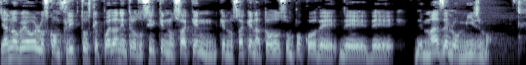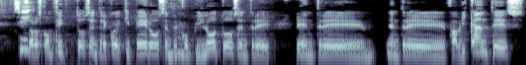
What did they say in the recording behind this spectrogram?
ya no veo los conflictos que puedan introducir que nos saquen, que nos saquen a todos un poco de, de, de, de más de lo mismo. Sí. O sea, los conflictos entre coequiperos, entre copilotos, entre, entre, entre fabricantes.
